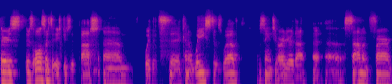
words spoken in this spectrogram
there's there's all sorts of issues with that, um, with uh, kind of waste as well. I was saying to you earlier that a, salmon farm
